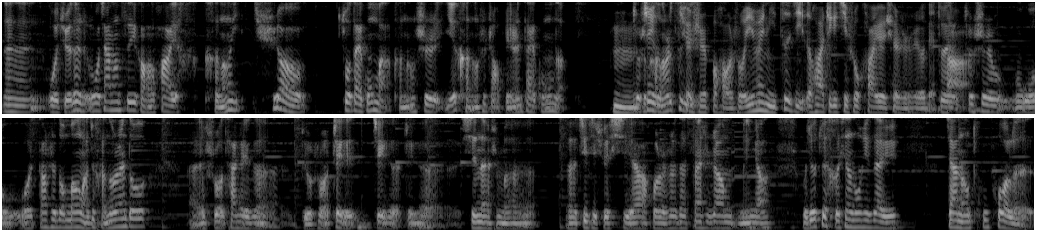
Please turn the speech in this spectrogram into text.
嗯，我觉得如果佳能自己搞的话，也可能需要做代工吧，可能是，也可能是找别人代工的。嗯，就是可能是确实不好说，因为你自己的话，这个技术跨越确实是有点大。对，就是我我我当时都懵了，就很多人都呃说他这个，比如说这个这个这个新的什么呃机器学习啊，或者说它三十张每秒，我觉得最核心的东西在于佳能突破了，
